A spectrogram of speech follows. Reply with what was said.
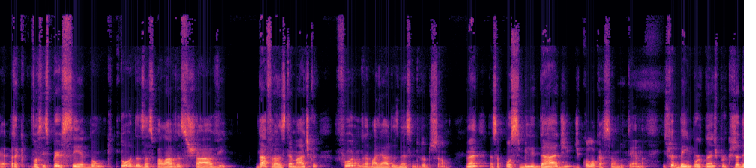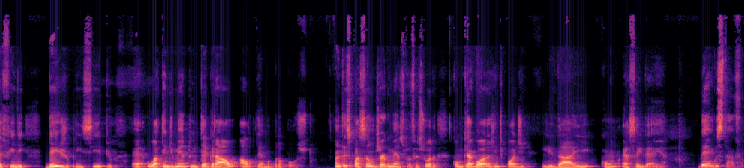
é, para que vocês percebam que todas as palavras-chave da frase temática foram trabalhadas nessa introdução, né? nessa possibilidade de colocação do tema. Isso é bem importante porque já define desde o princípio é, o atendimento integral ao tema proposto. Antecipação dos argumentos, professora, como que agora a gente pode lidar aí com essa ideia? Bem, Gustavo,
